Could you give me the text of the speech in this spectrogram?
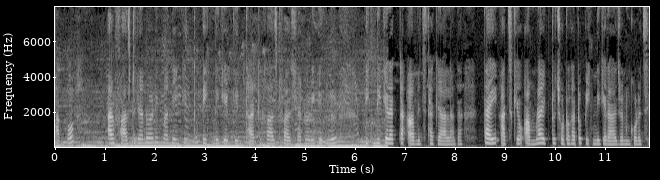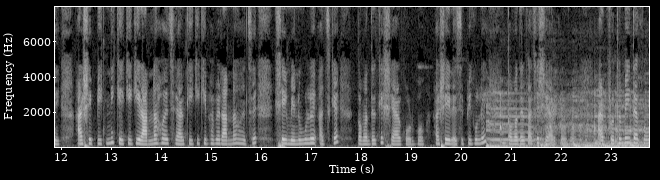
থাকো। আর ফার্স্ট জানুয়ারি মানেই কিন্তু পিকনিকের দিন। থার্টি ফার্স্ট ফার্স্ট জানুয়ারি এগুলোর পিকনিকের একটা আমেজ থাকে আলাদা। তাই আজকেও আমরা একটু ছোটোখাটো পিকনিকের আয়োজন করেছি। আর সেই পিকনিকে কী কী রান্না হয়েছে আর কী কী কীভাবে রান্না হয়েছে, সেই মেনুগুলোই আজকে তোমাদেরকে শেয়ার করব। আর সেই রেসিপিগুলোই তোমাদের কাছে শেয়ার করব। আর প্রথমেই দেখো,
